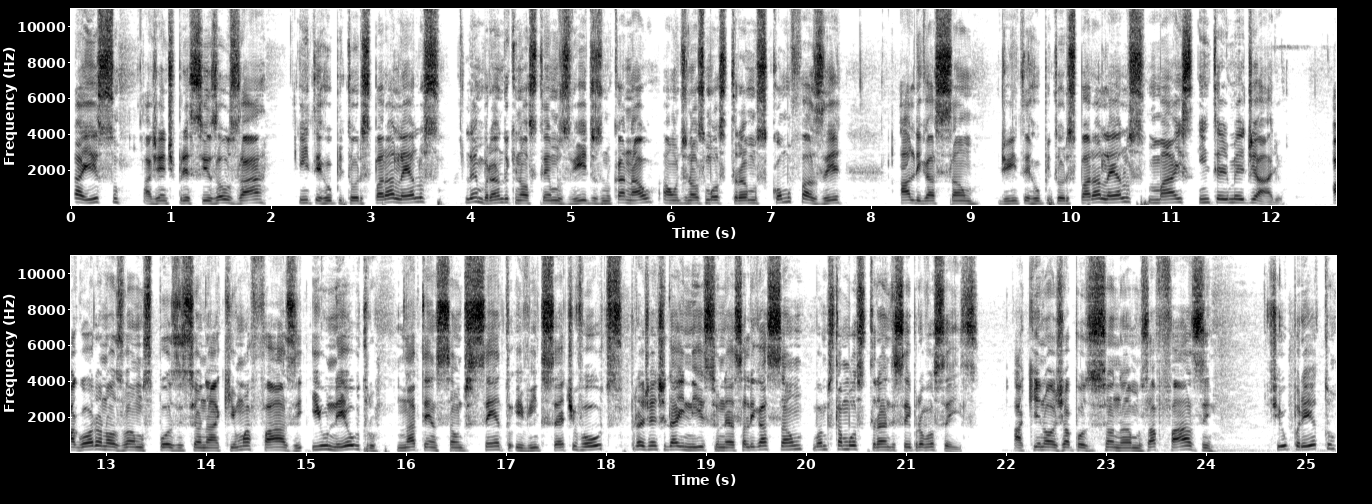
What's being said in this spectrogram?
Para isso, a gente precisa usar interruptores paralelos. Lembrando que nós temos vídeos no canal onde nós mostramos como fazer a ligação de interruptores paralelos mais intermediário. Agora nós vamos posicionar aqui uma fase e o neutro na tensão de 127 volts para a gente dar início nessa ligação. Vamos estar mostrando isso aí para vocês. Aqui nós já posicionamos a fase, fio preto,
